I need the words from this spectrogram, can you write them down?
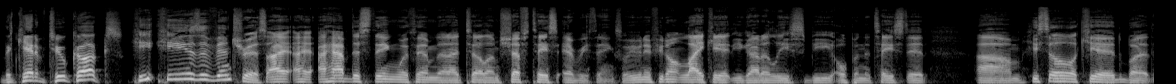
The kid of two cooks. He he is adventurous. I, I, I have this thing with him that I tell him: chefs taste everything. So even if you don't like it, you got to at least be open to taste it. Um, he's still a kid, but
